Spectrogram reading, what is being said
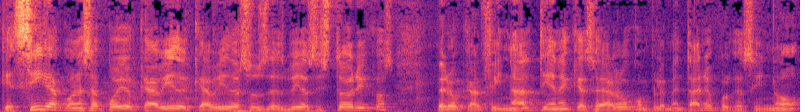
que siga con ese apoyo que ha habido y que ha habido esos desvíos históricos, pero que al final tiene que ser algo complementario, porque si no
